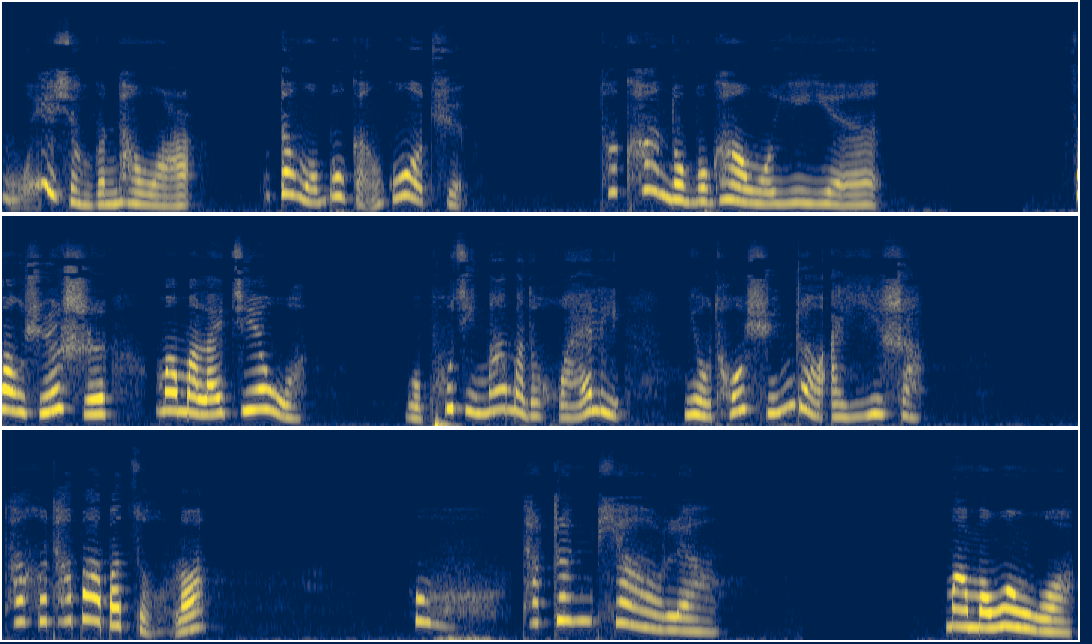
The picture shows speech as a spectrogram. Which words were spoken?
我也想跟他玩，但我不敢过去。他看都不看我一眼。放学时，妈妈来接我，我扑进妈妈的怀里，扭头寻找艾伊莎。她和她爸爸走了。哦，她真漂亮。妈妈问我：“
